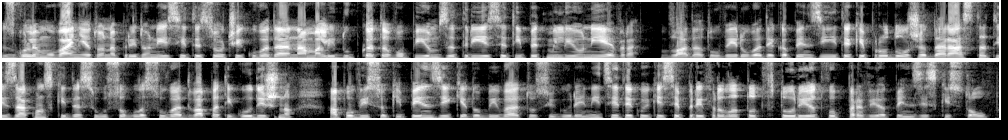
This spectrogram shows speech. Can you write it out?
Зголемувањето на придонесите се очекува да ја намали дупката во пијом за 35 милиони евра. Владата уверува дека пензиите ќе продолжат да растат и законски да се усогласуваат два пати годишно, а повисоки пензии ќе добиваат осигурениците кои ќе се префрлат од вториот во првиот пензиски столб.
